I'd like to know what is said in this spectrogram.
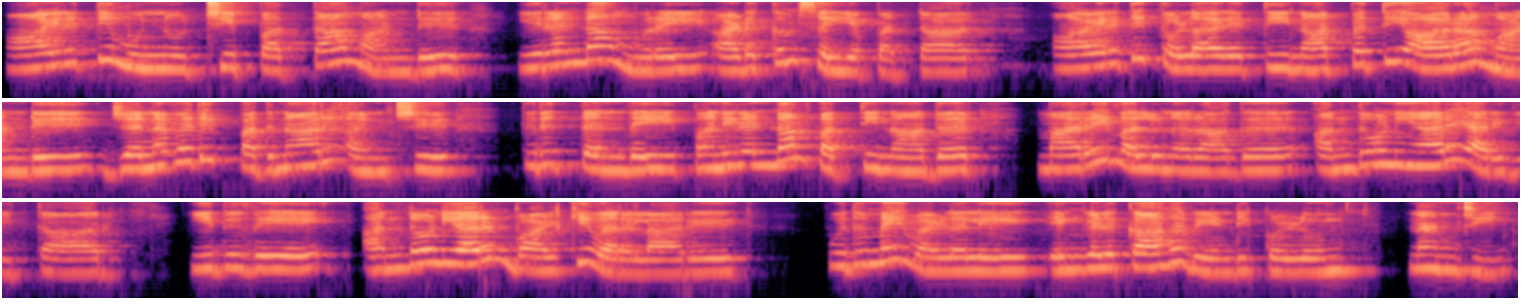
ஆயிரத்தி முன்னூற்றி பத்தாம் ஆண்டு இரண்டாம் முறை அடக்கம் செய்யப்பட்டார். ஆயிரத்தி தொள்ளாயிரத்தி நாற்பத்தி ஆறாம் ஆண்டு ஜனவரி பதினாறு அன்று திருத்தந்தை பனிரெண்டாம் பத்திநாதர் மறை வல்லுநராக அந்தோணியாரை அறிவித்தார். இதுவே அந்தோணியாரின் வாழ்க்கை வரலாறு. புதுமை வள்ளலே எங்களுக்காக வேண்டிக் கொள்ளும். நன்றி.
